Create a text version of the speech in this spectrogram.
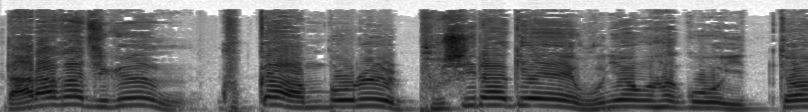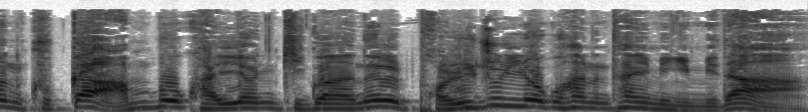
나라가 지금 국가 안보를 부실하게 운영하고 있던 국가 안보 관련 기관을 벌 주려고 하는 타이밍입니다.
